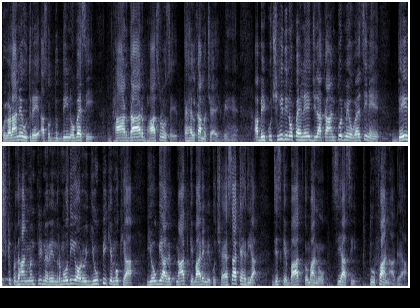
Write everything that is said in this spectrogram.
को लड़ाने उतरे असदुद्दीन ओवैसी धारदार भाषणों से तहलका मचाए हुए हैं। अभी कुछ ही दिनों पहले जिला कानपुर में ओवैसी ने देश के प्रधानमंत्री नरेंद्र मोदी और यूपी के मुखिया योगी आदित्यनाथ के बारे में कुछ ऐसा कह दिया जिसके बाद तो मानो सियासी तूफ़ान आ गया।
